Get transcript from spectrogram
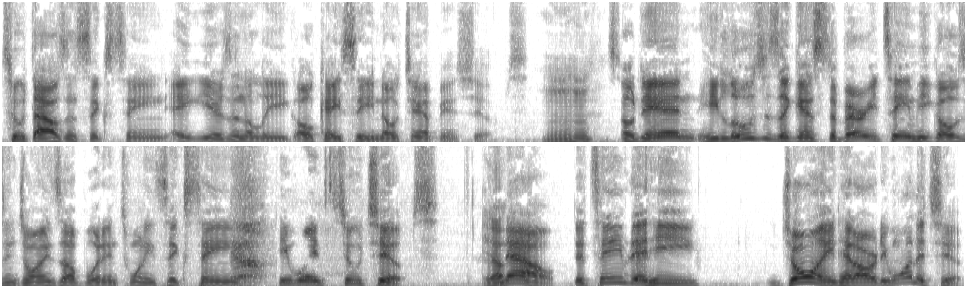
2016, eight years in the league. OKC, no championships. Mm-hmm. So then he loses against the very team he goes and joins up with in 2016. He wins two chips. Yep. Now, the team that he joined had already won a chip.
